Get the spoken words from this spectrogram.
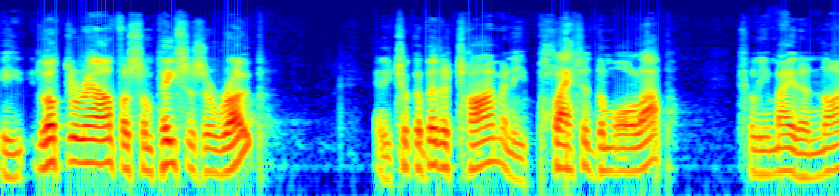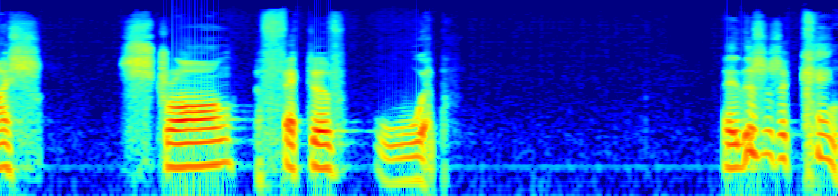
He looked around for some pieces of rope, and he took a bit of time and he plaited them all up till he made a nice, strong, effective whip. This is a king.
